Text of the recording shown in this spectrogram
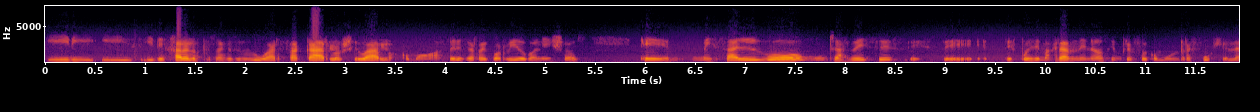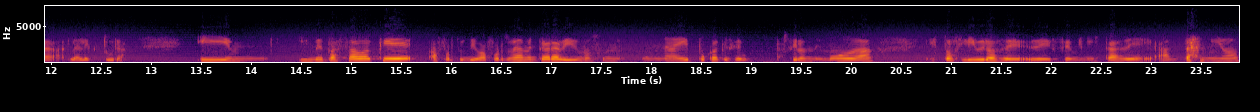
ir y, y, dejar a los personajes en un lugar, sacarlos, llevarlos, como hacer ese recorrido con ellos, eh, me salvó muchas veces este, después de más grande, ¿no? Siempre fue como un refugio la, la lectura. Y, y me pasaba que, digo, afortunadamente ahora vivimos una época que se pusieron de moda estos libros de, feministas de antaño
